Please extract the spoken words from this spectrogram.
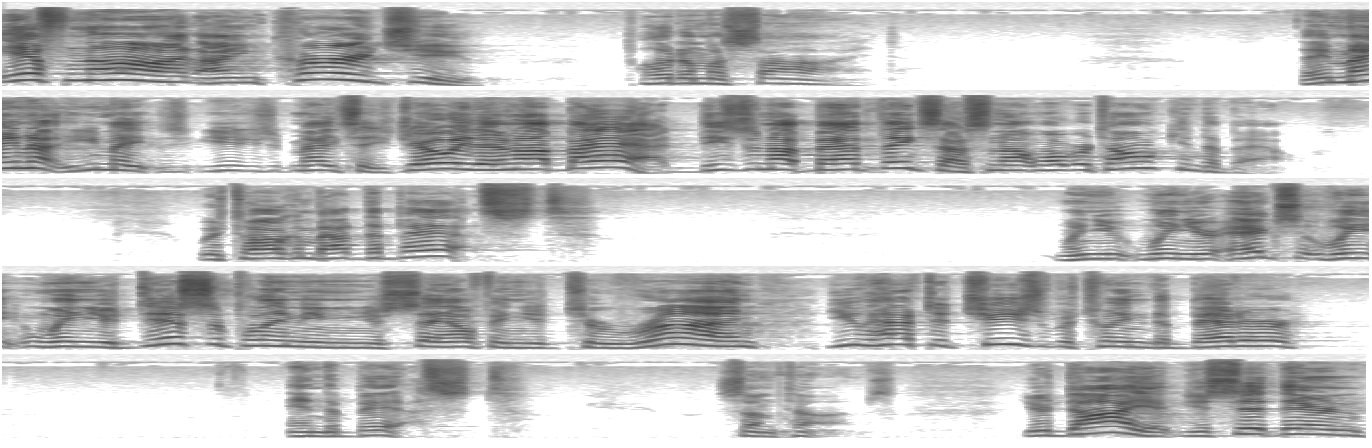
If not, I encourage you, put them aside. They may not, you may, you may say, Joey, they're not bad. These are not bad things. That's not what we're talking about. We're talking about the best. When, you, when, you're ex, when, when you're disciplining yourself and you to run, you have to choose between the better and the best sometimes. Your diet, you sit there and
